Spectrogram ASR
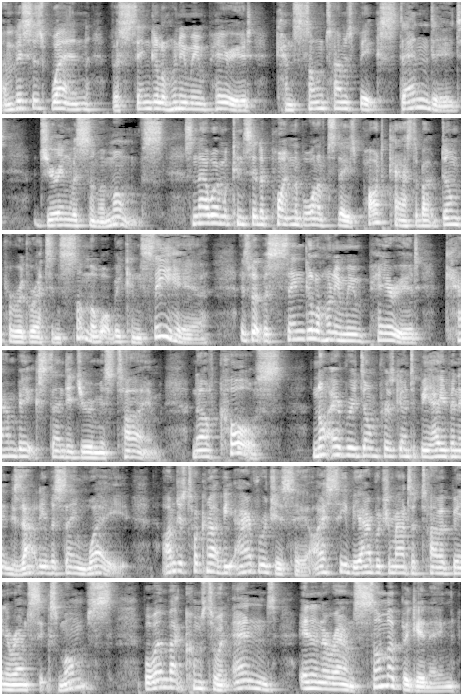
And this is when the single honeymoon period can sometimes be extended during the summer months. So now when we consider point number one of today's podcast about dumper regret in summer, what we can see here is that the single honeymoon period can be extended during this time. Now, of course, not every dumper is going to behave in exactly the same way. I'm just talking about the averages here. I see the average amount of time of being around six months, but when that comes to an end in and around summer beginning,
